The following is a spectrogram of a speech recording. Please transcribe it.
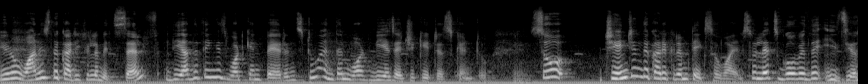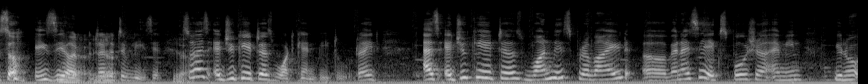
you know one is the curriculum itself. The other thing is what can parents do and then what we as educators can do. So changing the curriculum takes a while. So let's go with the easier so easier Yeah, yeah. relatively easier. Yeah. so as educators what can we do right as educators one is provide uh, when i say exposure i mean you know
